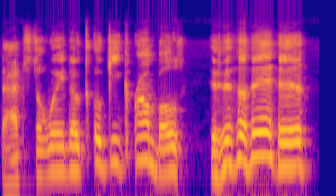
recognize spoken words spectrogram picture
That's the way the cookie crumbles.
